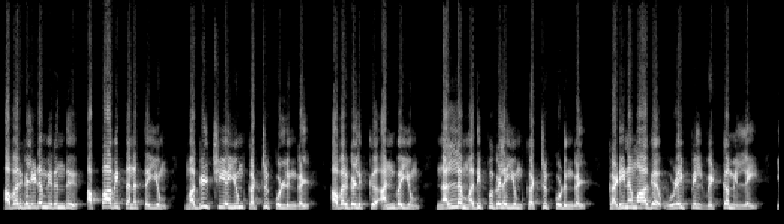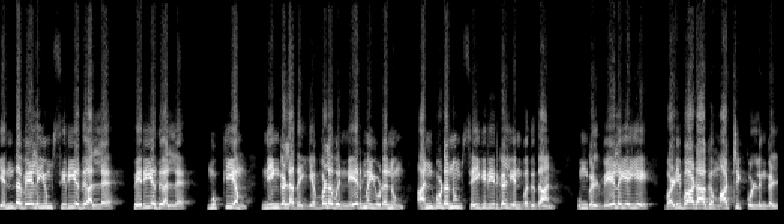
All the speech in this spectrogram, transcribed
அவர்களிடமிருந்து அப்பாவித்தனத்தையும் மகிழ்ச்சியையும் கற்றுக்கொள்ளுங்கள். அவர்களுக்கு அன்பையும் நல்ல மதிப்புகளையும் கற்றுக் கொடுங்கள் கடினமாக உழைப்பில் வெட்கமில்லை. எந்த வேலையும் சிறியது அல்ல பெரியது அல்ல. முக்கியம் நீங்கள் அதை எவ்வளவு நேர்மையுடனும் அன்புடனும் செய்கிறீர்கள் என்பதுதான். உங்கள் வேலையையே வழிபாடாக மாற்றிக்கொள்ளுங்கள்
